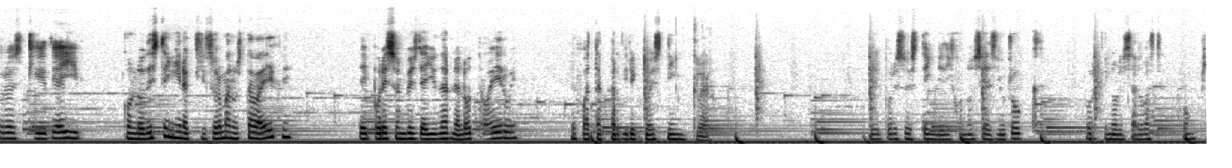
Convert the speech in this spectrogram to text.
Pero es que de ahí, con lo de Stein era que su hermano estaba F. De ahí por eso en vez de ayudarle al otro héroe, le fue a atacar directo a Stein. Claro. Y por eso Stein le dijo no seas rock porque no le salvaste a compi.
